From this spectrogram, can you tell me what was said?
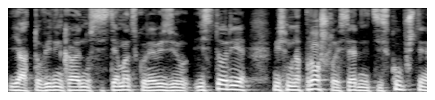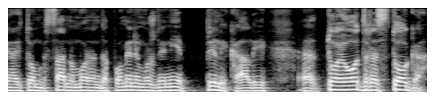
Ja to vidim kao jednu sistematsku reviziju istorije. Mi smo na prošloj sednici Skupštine, ali to stvarno moram da pomenem, možda nije prilika, ali uh, to je odraz toga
